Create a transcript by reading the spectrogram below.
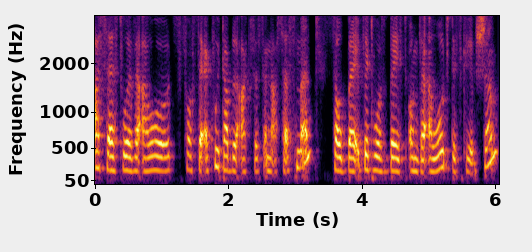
assessed whether awards foster equitable access and assessment. So that was based on the award description.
